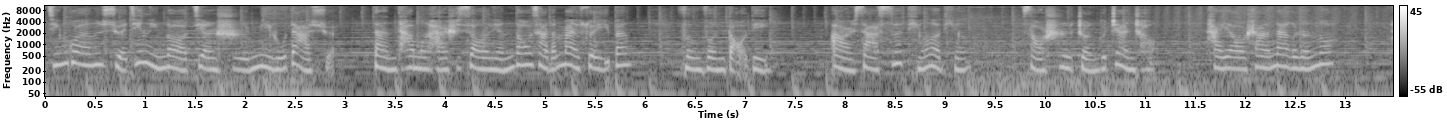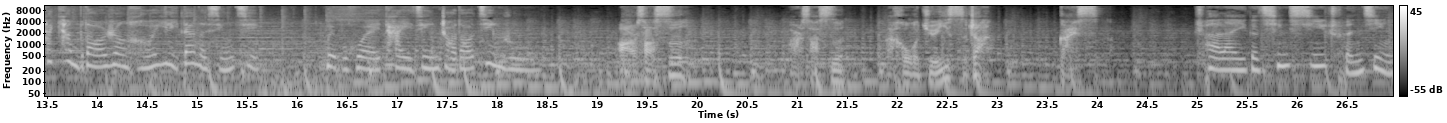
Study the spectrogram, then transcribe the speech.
尽管雪精灵的剑势密如大雪，但他们还是像镰刀下的麦穗一般，纷纷倒地。阿尔萨斯停了停，扫视整个战场。他要杀的那个人呢？他看不到任何伊利丹的行迹，会不会他已经找到进入？阿尔萨斯，阿尔萨斯，来和我决一死战！该死！传来一个清晰、纯净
